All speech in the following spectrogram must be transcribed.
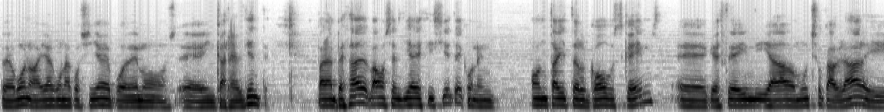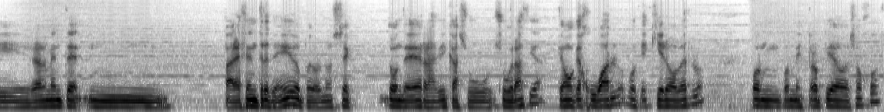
pero bueno, hay alguna cosilla que podemos eh, el diente. Para empezar, vamos el día 17 con Untitled Ghost Games, eh, que este indie ha dado mucho que hablar y realmente mm, parece entretenido, pero no sé dónde radica su, gracia. Tengo que jugarlo porque quiero verlo por, mis propios ojos.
